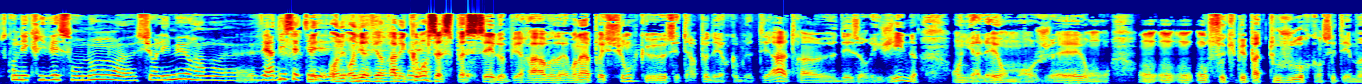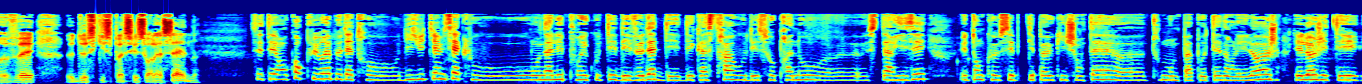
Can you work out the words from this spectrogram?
puisqu'on écrivait son nom euh, sur les murs. hein. Euh, Verdi, c'était. on, on y reviendra. Mais Ouais. comment ça se passait l'opéra? On a on a l'impression que c'était un peu d'ailleurs comme le théâtre hein, des origines. On y allait, on mangeait, on, on, on, on s'occupait pas toujours quand c'était mauvais de ce qui se passait sur la scène. C'était encore plus vrai peut-être au XVIIIe siècle où on allait pour écouter des vedettes, des, des castrats ou des sopranos euh, starisés. Et tant que c'était pas eux qui chantaient, euh, tout le monde papotait dans les loges. Les loges étaient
